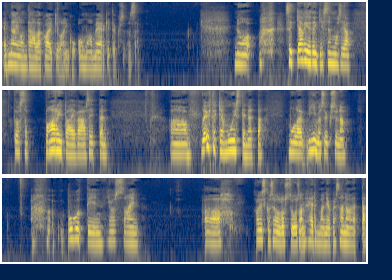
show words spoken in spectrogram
että näillä on täällä kaikilla niin kuin oma merkityksensä. No, sitten kävi jotenkin semmosia tuossa pari päivää sitten, uh, mä yhtäkkiä muistin, että mulle viime syksynä puhuttiin jossain, uh, olisiko se ollut Susan Hedman, joka sanoi, että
